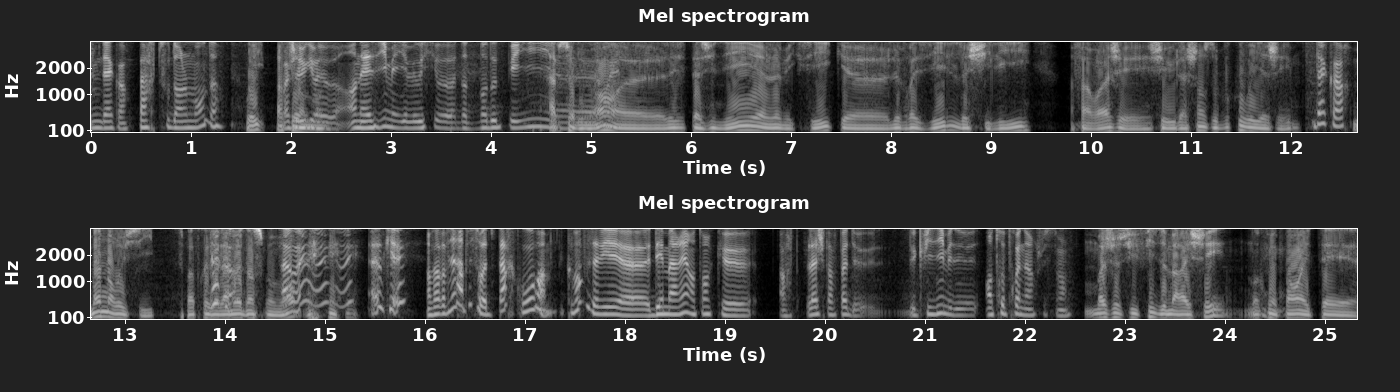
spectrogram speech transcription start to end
D'accord. Partout dans le monde Oui, partout. Moi, j'ai vu en Asie, mais il y avait aussi euh, dans d'autres pays. Euh, Absolument. Euh, les États-Unis, le Mexique, le Brésil, le Chili. Enfin voilà, j'ai eu la chance de beaucoup voyager. D'accord. Même en Russie. C'est pas très à la mode en ce moment. Ah ouais, ouais, ah, ok. On va revenir un peu sur votre parcours. Comment vous avez démarré en tant que. Alors là, je parle pas de, de cuisinier, mais d'entrepreneur, justement. Moi, je suis fils de maraîcher. Donc mes parents étaient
